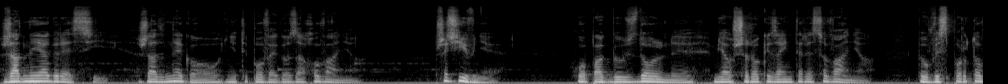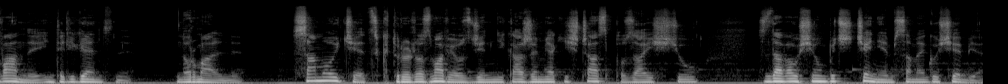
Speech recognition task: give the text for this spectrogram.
Żadnej agresji, żadnego nietypowego zachowania. Przeciwnie, chłopak był zdolny, miał szerokie zainteresowania, był wysportowany, inteligentny, normalny. Sam ojciec, który rozmawiał z dziennikarzem jakiś czas po zajściu, zdawał się być cieniem samego siebie.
